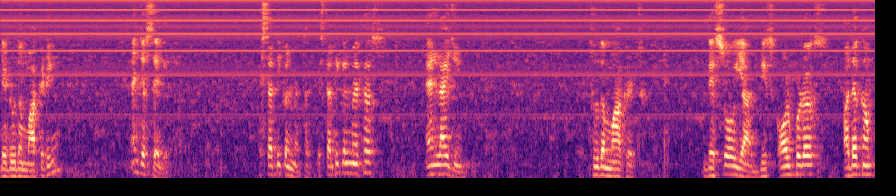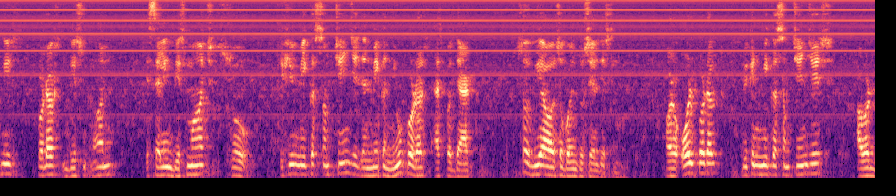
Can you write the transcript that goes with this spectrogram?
They do the marketing and just sell it. Statistical method. Statistical methods analyzing through the market. They show yeah these all products other companies products this one is selling this much so if you make some changes and make a new product as per that so we are also going to sell this thing or old product we can make some changes our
